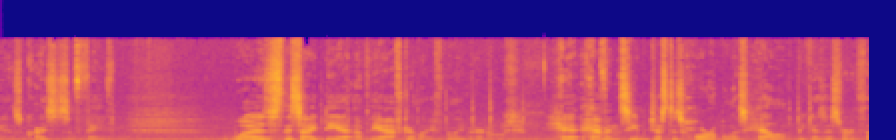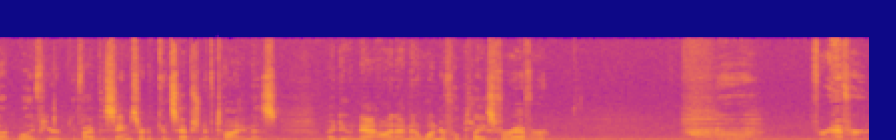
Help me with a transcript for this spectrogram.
guess, crisis of faith, was this idea of the afterlife, believe it or not. He- heaven seemed just as horrible as hell because I sort of thought, well, if you're if I have the same sort of conception of time as I do now, and I'm in a wonderful place forever, forever,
